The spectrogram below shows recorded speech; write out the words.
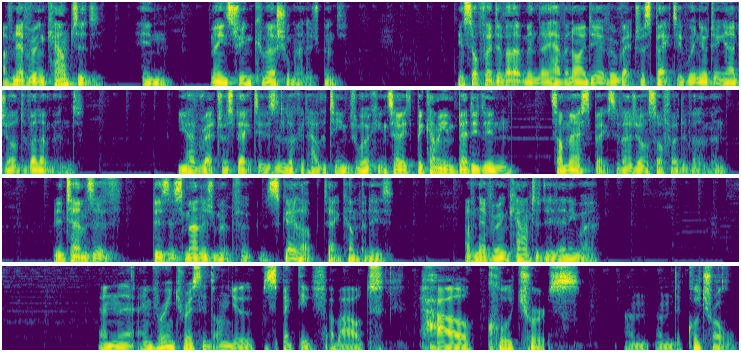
I've never encountered in mainstream commercial management. In software development, they have an idea of a retrospective when you're doing agile development. You have retrospectives and look at how the team's working. So it's becoming embedded in some aspects of agile software development. But in terms of business management for scale up tech companies, I've never encountered it anywhere. And uh, I'm very interested on your perspective about how cultures and, and the cultural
